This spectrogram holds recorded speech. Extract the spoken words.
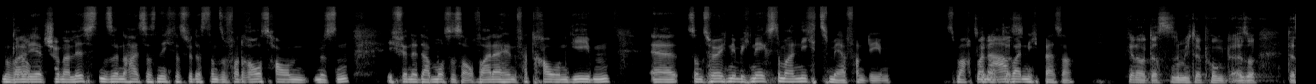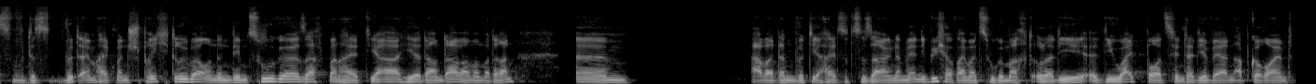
nur weil genau. wir jetzt Journalisten sind, heißt das nicht, dass wir das dann sofort raushauen müssen. Ich finde, da muss es auch weiterhin Vertrauen geben. Äh, sonst höre ich nämlich nächstes Mal nichts mehr von dem. Das macht meine genau, Arbeit nicht besser. Genau, das ist nämlich der Punkt. Also das, das wird einem halt, man spricht drüber und in dem Zuge sagt man halt, ja, hier, da und da waren wir mal dran. Ähm, aber dann wird dir halt sozusagen, dann werden die Bücher auf einmal zugemacht oder die, die Whiteboards hinter dir werden abgeräumt,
